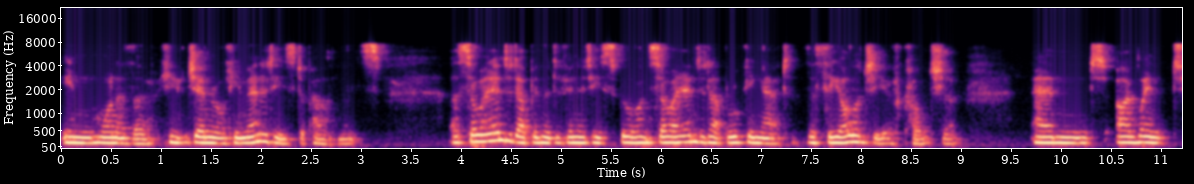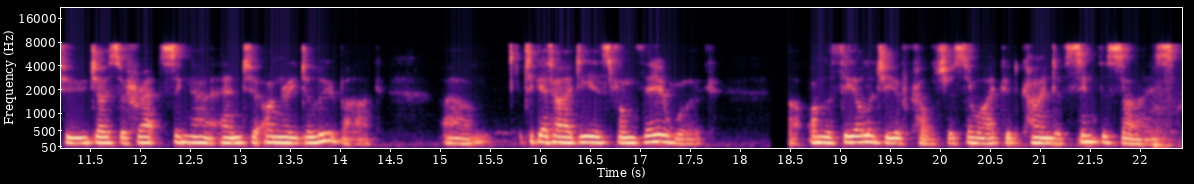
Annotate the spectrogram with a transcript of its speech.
in one of the general humanities departments. Uh, so I ended up in the divinity school, and so I ended up looking at the theology of culture and I went to Joseph Ratzinger and to Henri de Lubac um, to get ideas from their work on the theology of culture so I could kind of synthesize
